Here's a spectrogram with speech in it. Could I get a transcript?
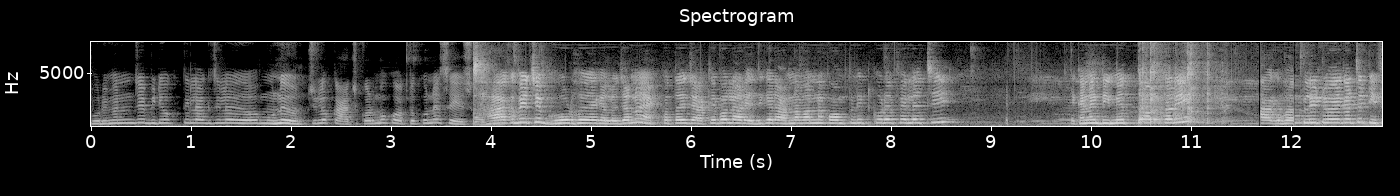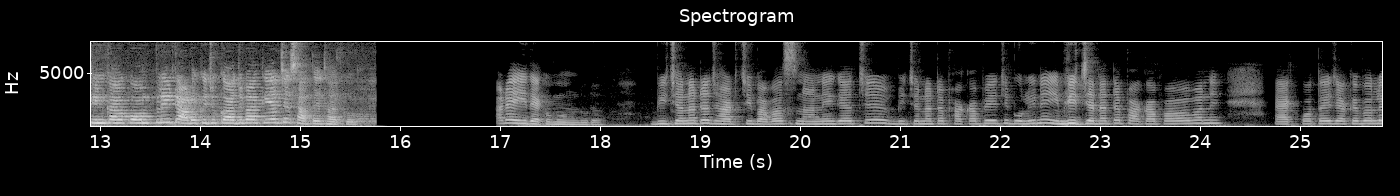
পরিমাণ যে বিরক্তি লাগছিল ও মনে হচ্ছিল কাজকর্ম কতক্ষণে শেষ শাক বেচে ভোর হয়ে গেল জানো? এক কথায় যাকে বলে আর এদিকে রান্না বান্না কমপ্লিট করে ফেলেছি। এখানে ডিমের তরকারি শাক কমপ্লিট হয়ে গেছে টিফিন খাওয়া কমপ্লিট আরও কিছু কাজ বাকি আছে সাথে থাকো। আরে এই দেখো বন্ধুরা বিছানাটা ঝাড়ছি, বাবা স্নানে গেছে, বিছানাটা ফাঁকা পেয়েছি বলি না এই বিছানাটা ফাঁকা পাওয়া মানে এক কথায় যাকে বলে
